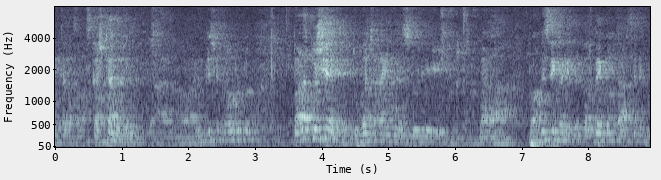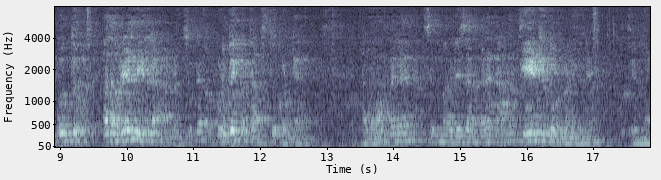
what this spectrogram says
ಒಂಥರ ಮನಸ್ಸು ಕಷ್ಟ ಆಗುತ್ತೆ. ಇಂಪ್ರೆಷನ್ ನೋಡ್ಬಿಟ್ಟು ಭಾಳ ಖುಷಿ ಆಯಿತು. ತುಂಬ ಚೆನ್ನಾಗಿದೆ ಸ್ಟೋರಿ ಭಾಳ ಪ್ರಾಮಿಸಿಂಗ್ ಆಗಿದೆ ಬರಬೇಕು ಅಂತ ಆಸೆ ನಿಮ್ಗೆ ಗೊತ್ತು. ಅದು ಅವ್ರು ಹೇಳಿ ಇಲ್ಲ, ನಾನು ಸುಮ್ಮನೆ ಬಂದು ಕೊಡಬೇಕು ಅಂತ ಅನಿಸ್ತು ಕೊಟ್ಟೆ. ಅದಾದಮೇಲೆ ಸಿನಿಮಾ ರಿಲೀಸ್ ಆದಮೇಲೆ ನಾನು ಥಿಯೇಟ್ರಿಗೆ ಹೋಗಿ ನೋಡಿದ್ದೀನಿ. ಸಿನಿಮಾ.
